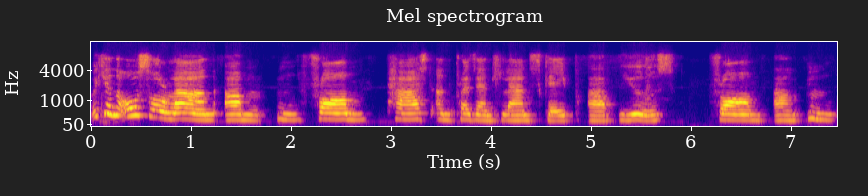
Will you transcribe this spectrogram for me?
We can also learn um, from past and present landscape uh, use from um,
